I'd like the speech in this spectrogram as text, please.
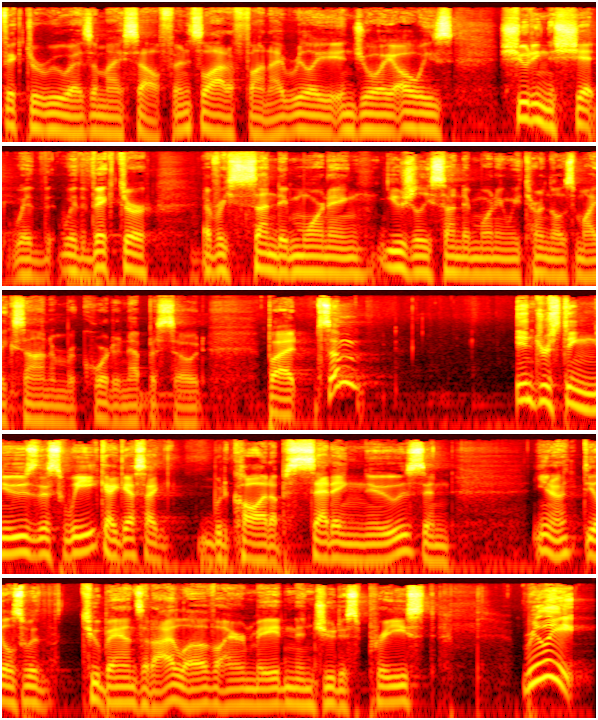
Victor Ruiz and myself, and it's a lot of fun. I really enjoy always shooting the shit with with Victor every Sunday morning. Usually Sunday morning, we turn those mics on and record an episode. But some interesting news this week. I guess I would call it upsetting news, and you know deals with two bands that I love, Iron Maiden and Judas Priest. Really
